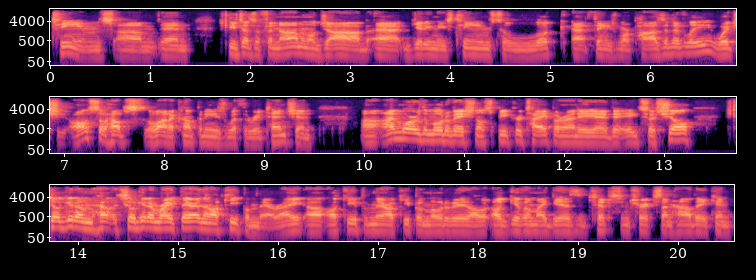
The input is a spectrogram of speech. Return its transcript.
teams. Um, and she does a phenomenal job at getting these teams to look at things more positively, which also helps a lot of companies with the retention. Uh, I'm more of the motivational speaker type around 88. So she'll she'll get them she'll get them right there, and then I'll keep them there. Right, uh, I'll keep them there. I'll keep them motivated. I'll, I'll give them ideas and tips and tricks on how they can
